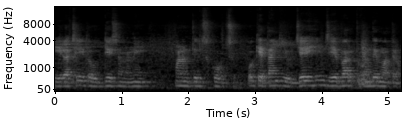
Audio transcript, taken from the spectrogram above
ఈ రచయిత ఉద్దేశం అని మనం తెలుసుకోవచ్చు. ఓకే థ్యాంక్ యూ జై హింద్ జై భారత్ వందే మాత్రం.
